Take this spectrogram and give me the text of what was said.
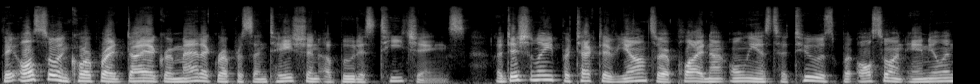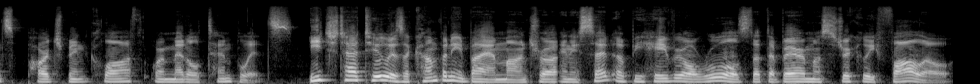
They also incorporate diagrammatic representation of Buddhist teachings. Additionally, protective yants are applied not only as tattoos but also on amulets, parchment, cloth, or metal templates. Each tattoo is accompanied by a mantra and a set of behavioral rules that the bearer must strictly follow.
